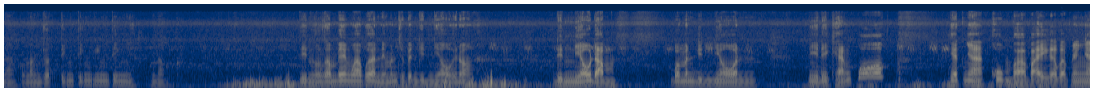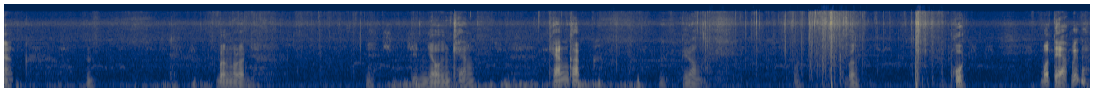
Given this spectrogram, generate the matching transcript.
น้ำกำลังหยดติ้งติ้งติ้งติ้งนี่พี่น้องดินของสำเพ็งว่าเพื่อนเนี่ยมันจะเป็นดินเหนียวพี่น้องดินเหนียวดำว่ามันดินเหนียวอันนี่ได้แข็งป๊กเฮ็ดยากคุ้มผ่าใบกับแบบยากๆอืมเบิ่งรถ ดินเหนียวแข็งแข็งคักพี่น้องเบิ้งพูดบ่แตกเลยเนี่ย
